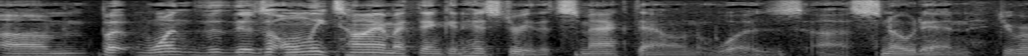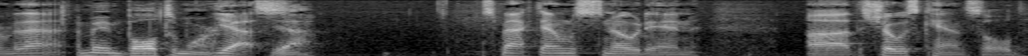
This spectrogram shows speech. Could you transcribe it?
Um, but one, th- there's the only time I think in history that SmackDown was uh, snowed in. Do you remember that? I mean Baltimore Yes. yeah SmackDown was snowed in. Uh, the show was canceled,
